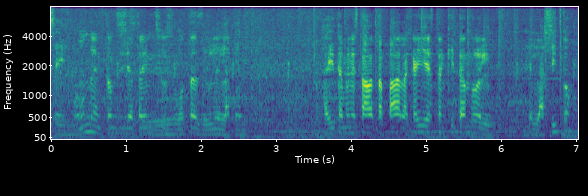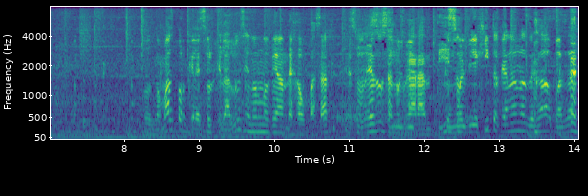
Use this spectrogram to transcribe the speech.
se inunda, entonces ya traen Sí. sus botas de hule la gente. Ahí también estaba tapada la calle, ya están quitando el, el lacito. Nomás porque le surge la luz y no nos hubieran dejado pasar. Eso, eso se los garantizo. Como el viejito que no nos dejaba pasar.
